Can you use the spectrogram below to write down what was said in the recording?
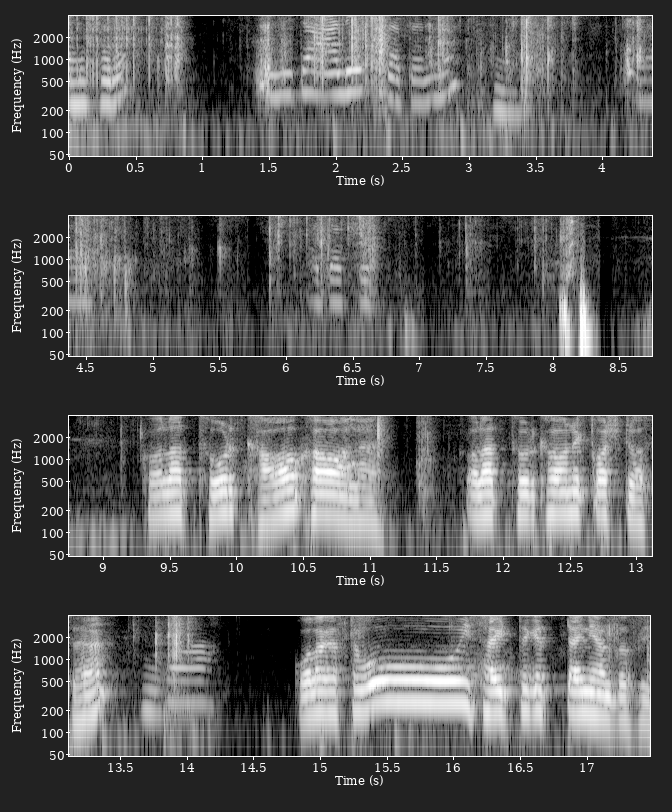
আম্মু সরো কলার থোড় খাওয়াও খাওয়া না। কলার থোড় খাওয়া অনেক কষ্ট আছে হ্যাঁ? কলা গাছটা ওই সাইড থেকে টাইনি আনতেছি।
